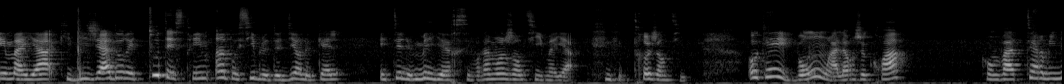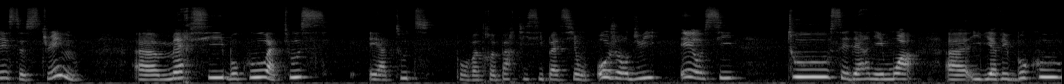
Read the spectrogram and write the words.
et Maya qui dit J'ai adoré tous tes streams, impossible de dire lequel était le meilleur. C'est vraiment gentil, Maya. Trop gentil. Ok, bon, alors je crois qu'on va terminer ce stream. Euh, merci beaucoup à tous et à toutes pour votre participation aujourd'hui et aussi tous ces derniers mois. Euh, il y avait beaucoup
